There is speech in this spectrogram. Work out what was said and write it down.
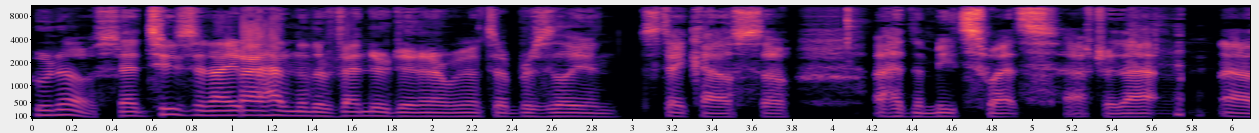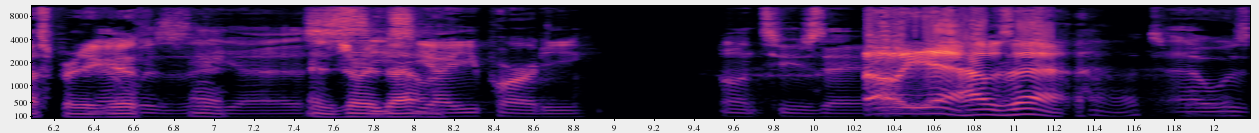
who knows? And Tuesday night, I had another vendor dinner. We went to a Brazilian steakhouse. So I had the meat sweats after that. That was pretty that good. was the uh, enjoyed that CCIE party on Tuesday. Oh, yeah. How was that? Oh, That was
